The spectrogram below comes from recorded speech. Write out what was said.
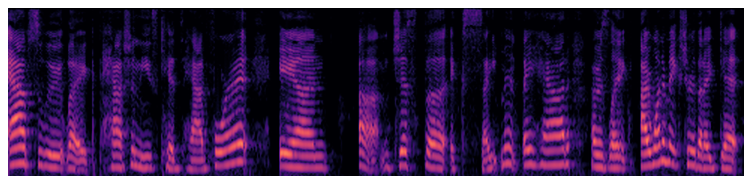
absolute like passion these kids had for it and um just the excitement they had i was like i want to make sure that i get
